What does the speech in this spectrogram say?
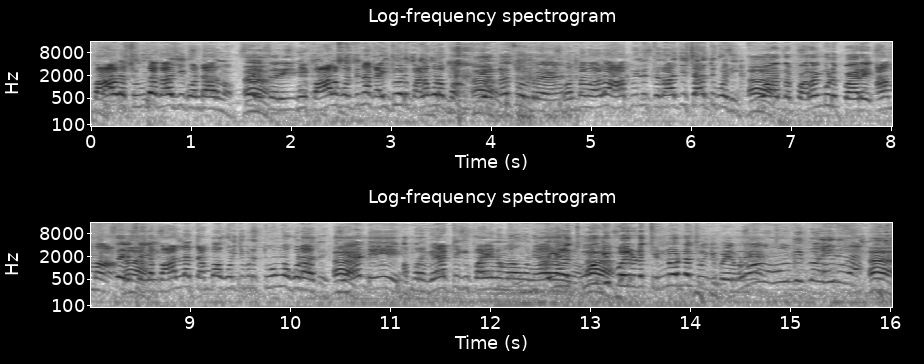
பாலை சுண்ட காய்ச்சி கொண்டாடணும். சரி சரி. நீ பாலை கொடுத்தீங்கன்னா கைச்சோடு பழம் கொடுப்பான் என்ன சொல்ற? கொண்ட வாழை ஆப்பிள் திராட்சை சாத்துக்கொடி. அந்த பழம் கொடுப்பாரு. ஆமா. சரி, சரி. பால்ல தம்பா குடிச்சுட்டு தூங்க கூடாது ஏண்டி? அப்புறம் வேட்டைக்கு பயணமாகும் ஐயோ, நேரம் தூங்கி போயிருவேன் தின்னோட தூங்கி போயிருவனே. தூங்கி போயிடுவேன் ஆ.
